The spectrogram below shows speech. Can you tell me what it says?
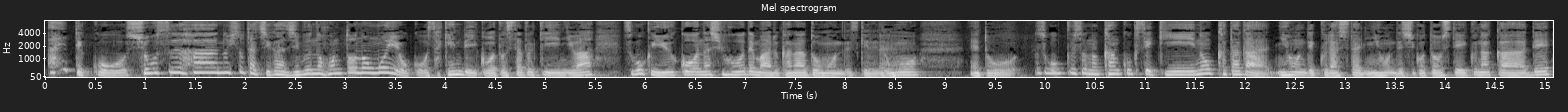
あえてこう少数派の人たちが自分の本当の思いをこう叫んでいこうとした時にはすごく有効な手法でもあるかなと思うんですけれども、えーえっと、すごくその韓国籍の方が日本で暮らしたり日本で仕事をしていく中で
